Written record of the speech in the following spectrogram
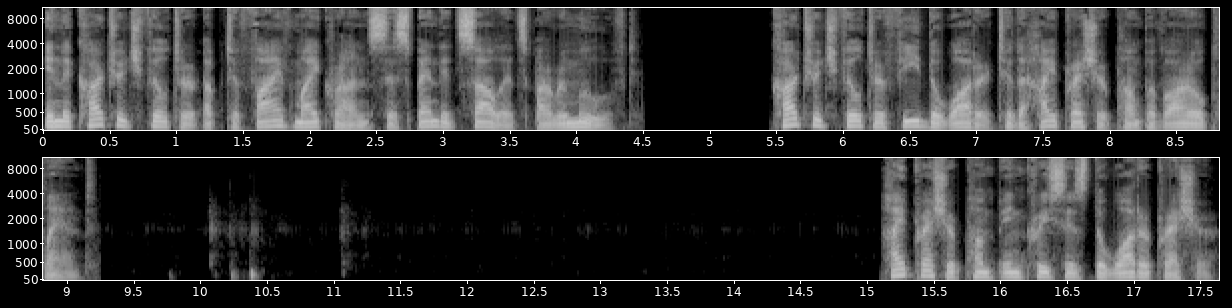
In the cartridge filter up to 5 microns suspended solids are removed. Cartridge filter feed the water to the high pressure pump of RO plant. High pressure pump increases the water pressure.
